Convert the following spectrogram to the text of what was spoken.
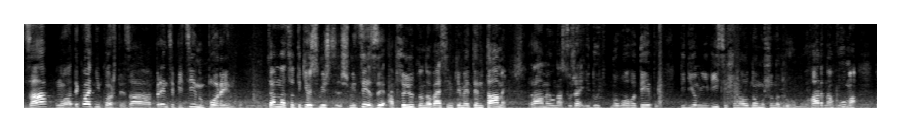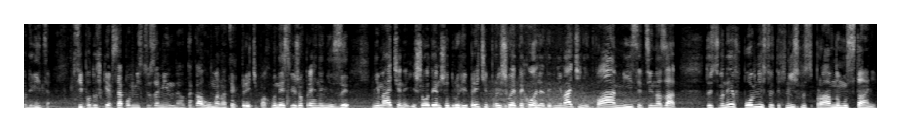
За ну, адекватні кошти, за в принципі ціну по ринку. Це в нас такі ось шміци з абсолютно новесенькими тинтами. Рами у нас вже йдуть нового типу. Підйомні вісі, що на одному, що на другому. Гарна гума. Подивіться, всі подушки, все повністю замінене. Отака гума на цих причіпах. Вони свіжопригнані з Німеччини. І що один, що другий причіп пройшли техогляди в Німеччині два місяці назад. Тобто вони в повністю технічно справному стані.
